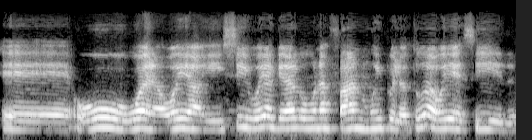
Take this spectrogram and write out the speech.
Eh, uh, bueno, voy a, y sí, voy a quedar como una fan muy pelotuda, voy a decir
